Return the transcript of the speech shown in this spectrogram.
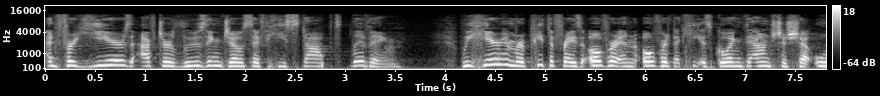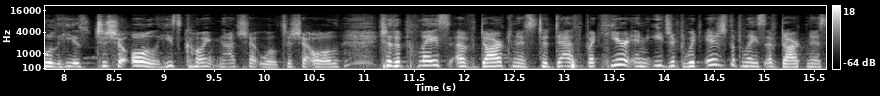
And for years after losing Joseph, he stopped living. We hear him repeat the phrase over and over that he is going down to Sheol. He is to Sheol. He's going, not Shaul, to Sheol, to the place of darkness, to death. But here in Egypt, which is the place of darkness,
